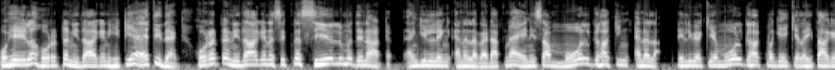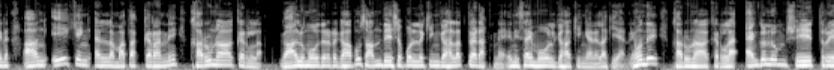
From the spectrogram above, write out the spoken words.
ඔහේලා හොරට නිදාගෙන හිටිය ඇති දැන්. හොරට නිදාගෙන සිටින සියලුම දෙනාට ඇගිල්ලෙන් ඇනල වැඩක් නෑ එනිසා මෝල් ගහකින් ඇනලා. ටෙලිවැකිය මෝල් ගහක් වගේ කියලා හිතාගෙන අං ඒකෙන් ඇල්ල මතක් කරන්නේ කරුණා කරලා. ගාලු මෝදරට ගහපු සන්දේශ පොල්ලකින් ගහලත් වැඩක් නෑ එනිසයි මෝල් ගහකින් ඇනලා කියන්නේ හොඳේ කරුණා කරලා ඇඟලුම් ක්ෂේත්‍රය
